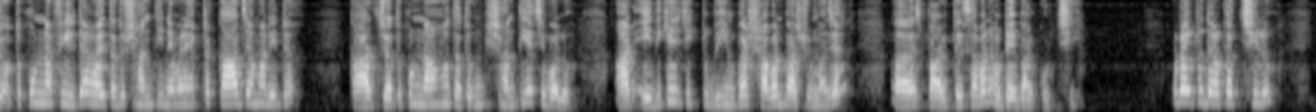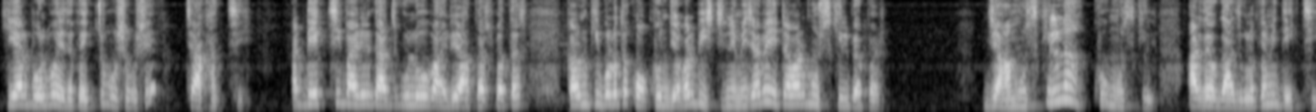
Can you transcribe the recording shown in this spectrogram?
যতক্ষণ না ফিল্টার হয় তত শান্তি নেই। মানে একটা কাজ আমার এটা। কাজ যতক্ষণ না হয় ততক্ষণ কি শান্তি আছে বলো? আর এইদিকে যে একটু ভীমবার সাবান, বাসন মাজার স্পার্কেল সাবান ওটাই বার করছি। ওটা একটু দরকার ছিল। কী আর বলব এ দেখো একটু বসে বসে চা খাচ্ছি। আর দেখছি বাইরের গাছগুলো, বাইরের আকাশ বাতাস, কারণ কি বলো তো কখন যে আবার বৃষ্টি নেমে যাবে, এটা আবার মুশকিল ব্যাপার। যা মুশকিল না, খুব মুশকিল। আর দেখো গাছগুলোকে আমি দেখছি,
